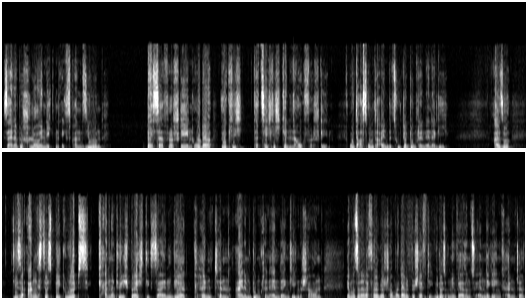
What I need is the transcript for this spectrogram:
seiner beschleunigten Expansion besser verstehen oder wirklich tatsächlich genau verstehen. Und das unter Einbezug der dunklen Energie. Also diese Angst des Big Rips kann natürlich berechtigt sein. Wir könnten einem dunklen Ende entgegenschauen. Wir haben uns in einer Folge schon mal damit beschäftigt, wie das Universum zu Ende gehen könnte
